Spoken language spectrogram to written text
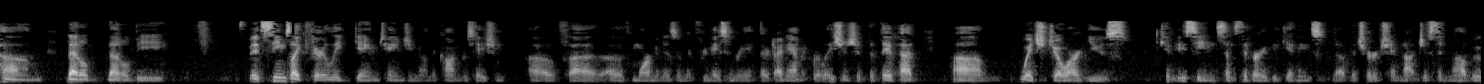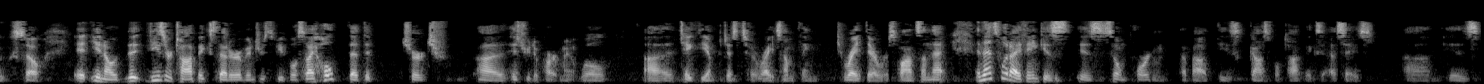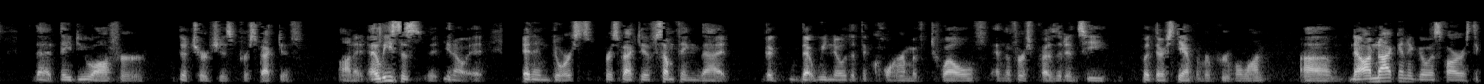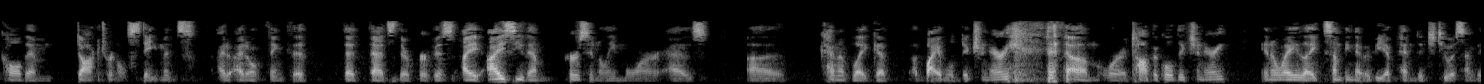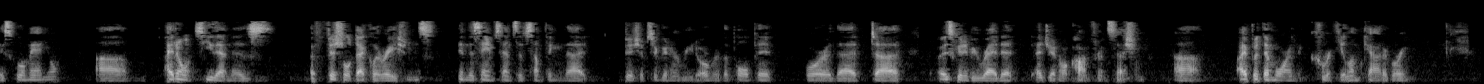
Um, that'll that'll be. It seems like fairly game changing on the conversation of uh, of Mormonism and Freemasonry and their dynamic relationship that they've had, um, which Joe argues can be seen since the very beginnings of the church and not just in Nauvoo. So, it, you know, th- these are topics that are of interest to people. So I hope that the church uh, history department will uh, take the impetus to write something, to write their response on that. And that's what I think is, is so important about these gospel topics essays, um, is that they do offer the church's perspective on it, at least as, you know, an endorsed perspective, something that the, that we know that the quorum of 12 and the first presidency put their stamp of approval on. Um, now I'm not going to go as far as to call them doctrinal statements. I, I don't think that, that that's their purpose. I, I see them personally more as uh, kind of like a, a Bible dictionary um, or a topical dictionary in a way, like something that would be appended to a Sunday school manual. Um, I don't see them as official declarations in the same sense of something that bishops are going to read over the pulpit or that uh, is going to be read at a general conference session. Uh, I put them more in the curriculum category,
